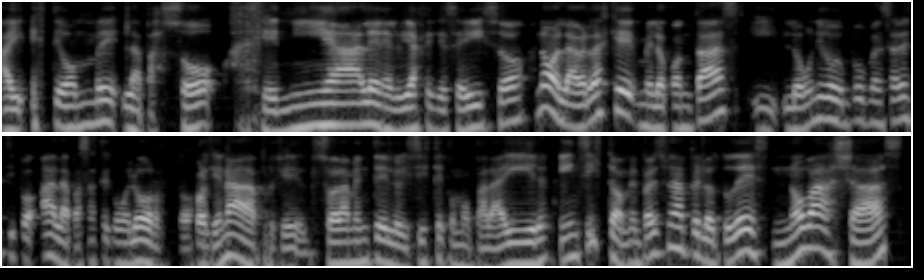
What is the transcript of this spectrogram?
ay, este hombre la pasó genial en el viaje que se hizo. No, la verdad es que me lo contás y lo único que puedo pensar es tipo, ah, la pasaste como el orto. Porque nada, porque solamente lo hiciste como para ir. E insisto, me parece una pelotudez. No vayas,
